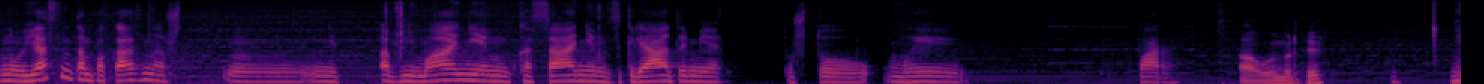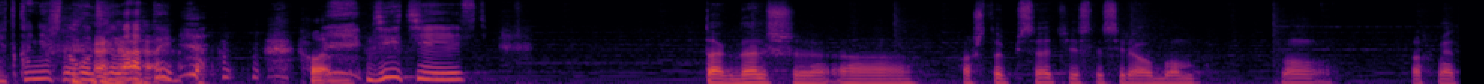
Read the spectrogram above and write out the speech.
ну, ясно там показано, что, э, не- обниманием, касанием, взглядами, то, что мы пара. а өмірде Нет, конечно, он женатый. Дети есть. Так, дальше. А, а что писать, если сериал «Бомба»? Ну, Рахмет.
